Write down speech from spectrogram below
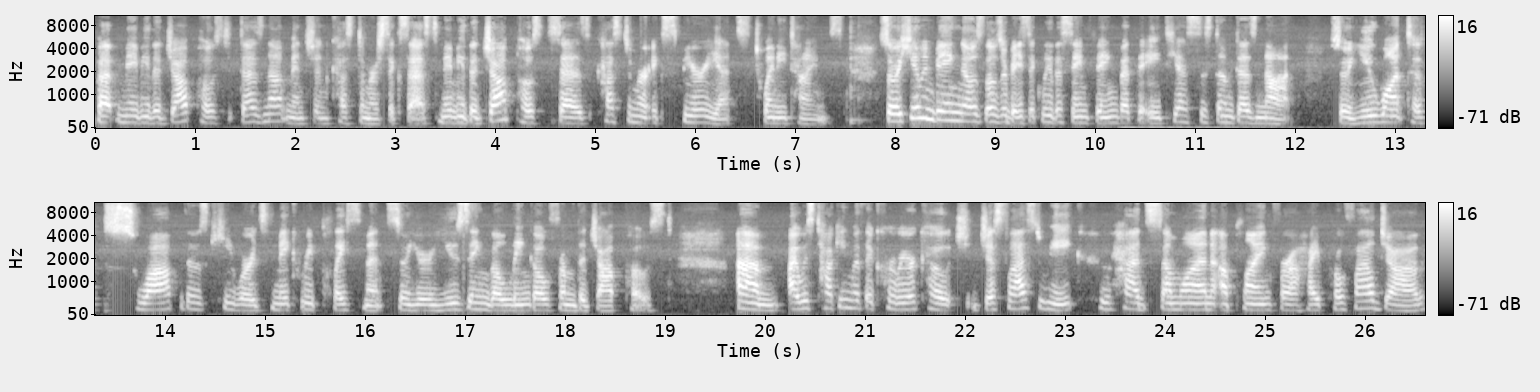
But maybe the job post does not mention customer success. Maybe the job post says customer experience 20 times. So a human being knows those are basically the same thing, but the ATS system does not. So you want to swap those keywords, make replacements. So you're using the lingo from the job post. Um, I was talking with a career coach just last week who had someone applying for a high profile job,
